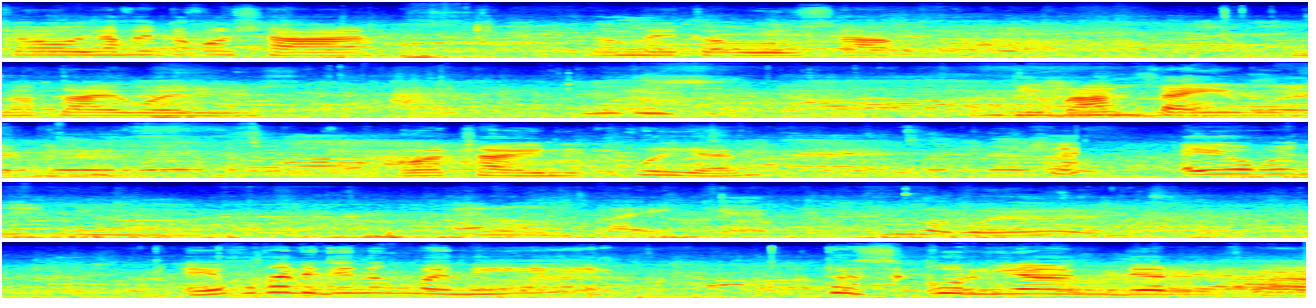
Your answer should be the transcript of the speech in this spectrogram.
So, nakita ko siya na may kausap na Taiwanese. Diba? Taiwan. O Chinese. Ako yan. Ayoko din eh. I don't like it. Ang bago yun. Ayoko talaga ng mani. Tapos coriander pa.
